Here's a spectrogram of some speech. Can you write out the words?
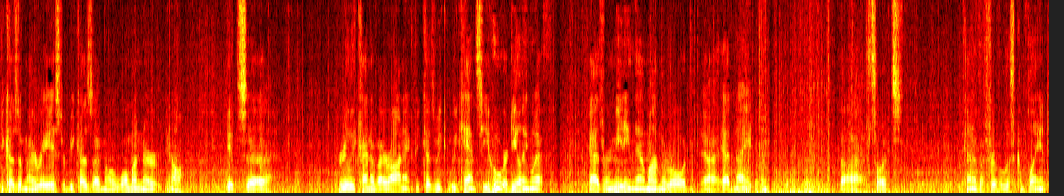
because of my race or because I'm a woman or you know, it's uh, really kind of ironic because we we can't see who we're dealing with as we're meeting them on the road uh, at night, and uh, so it's kind of a frivolous complaint.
